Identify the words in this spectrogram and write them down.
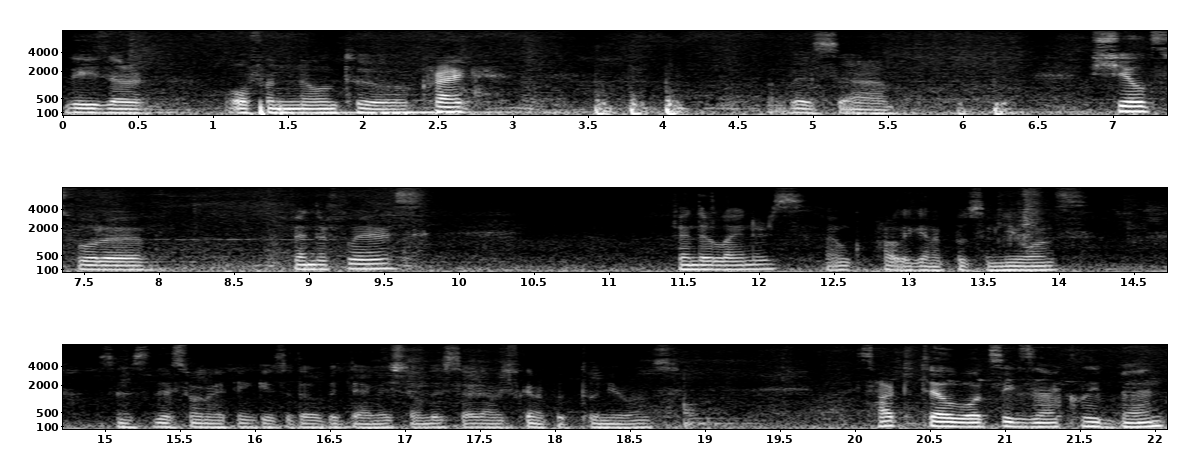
These are often known to crack. There's um, shields for the fender flares. fender liners. I'm probably gonna put some new ones since this one I think is a little bit damaged on this side. I'm just gonna put two new ones. It's hard to tell what's exactly bent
